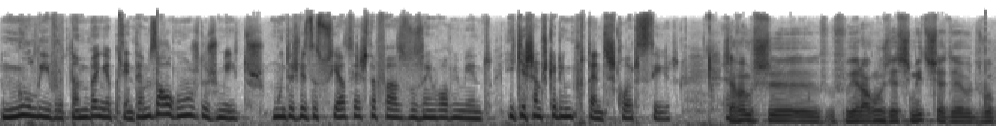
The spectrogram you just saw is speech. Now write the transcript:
no livro também apresentamos alguns dos mitos, muitas vezes associados a esta fase do desenvolvimento e que achamos que era importante esclarecer. Já vamos uh, ver alguns desses mitos, vou,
